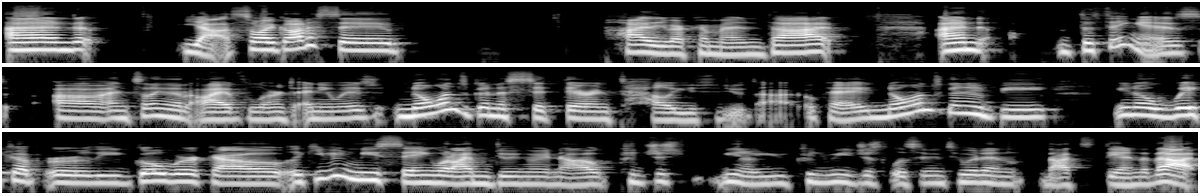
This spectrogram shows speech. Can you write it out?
and yeah so i gotta say highly recommend that and the thing is um, and something that I've learned, anyways, no one's gonna sit there and tell you to do that. Okay, no one's gonna be you know, wake up early, go work out. Like even me saying what I'm doing right now could just, you know, you could be just listening to it and that's the end of that.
